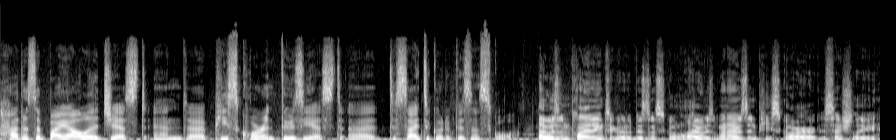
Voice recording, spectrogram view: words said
How does a biologist and a Peace Corps enthusiast uh, decide to go to business school? I wasn't planning to go to business school. I was when I was in Peace Corps. Essentially,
